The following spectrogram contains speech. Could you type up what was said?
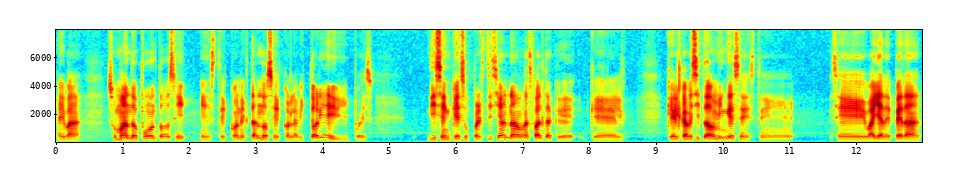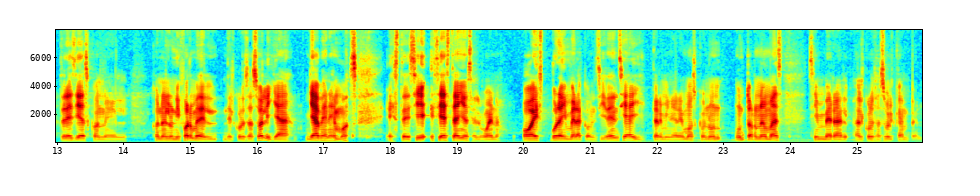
ahí va sumando puntos y este conectándose con la victoria y pues dicen que es superstición, nada más falta que, que el que el cabecito Domínguez este se vaya de peda tres días con el con el uniforme del, del Cruz Azul y ya ya veremos este si, si este año es el bueno o es pura y mera coincidencia y terminaremos con un, un torneo más sin ver al, Cruz Azul campeón.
